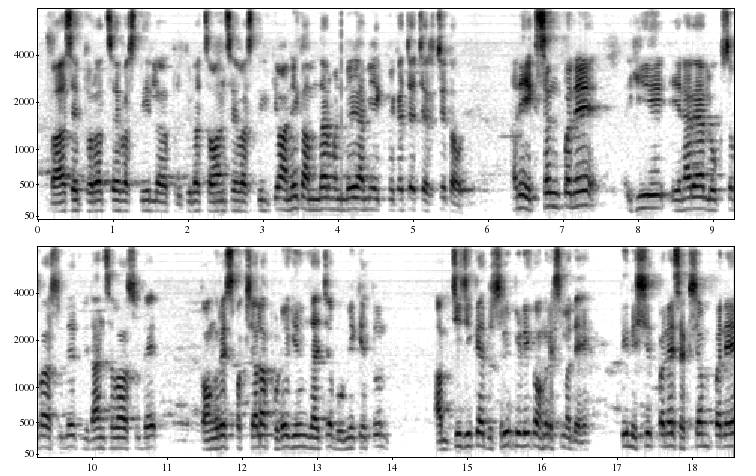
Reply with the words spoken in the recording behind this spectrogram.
बाळासाहेब थोरात साहेब असतील पृथ्वीराज चव्हाण साहेब असतील किंवा अनेक आमदार मंडळी आम्ही एकमेकाच्या चर्चेत आहोत. आणि एकसंघपणे ही येणाऱ्या लोकसभा असू देत विधानसभा असू देत काँग्रेस पक्षाला पुढे घेऊन जायच्या भूमिकेतून आमची जी काय दुसरी पिढी काँग्रेसमध्ये आहे ती निश्चितपणे सक्षमपणे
